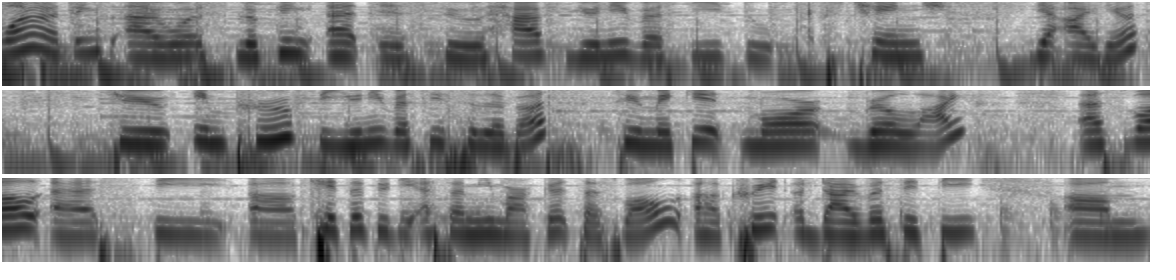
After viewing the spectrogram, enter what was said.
One of the things I was looking at is to have university to exchange their ideas to improve the university syllabus to make it more real life as well as the uh, cater to the SME markets as well, uh, create a diversity um,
